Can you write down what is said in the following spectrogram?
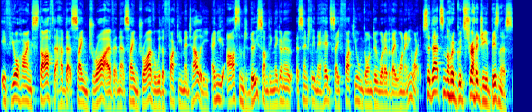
If you're hiring staff that have that same drive and that same driver with a fuck you mentality and you ask them to do something, they're going to essentially in their head say fuck you and go and do whatever they want anyway. So that's not a good strategy of business.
